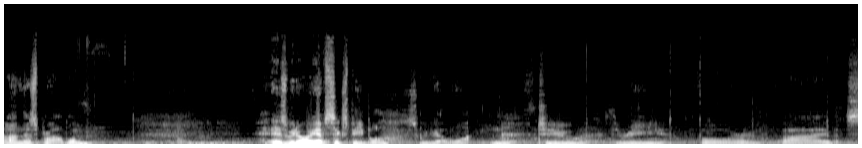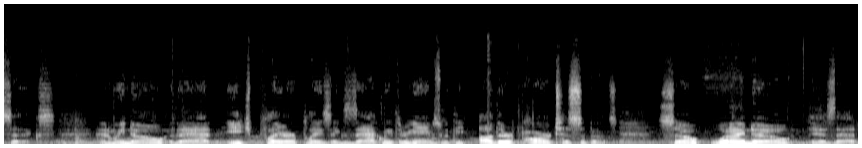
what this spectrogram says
on this problem is we know we have six people. So, we've got one, two, three, four, five, six. And we know that each player plays exactly three games with the other participants. So what I know is that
